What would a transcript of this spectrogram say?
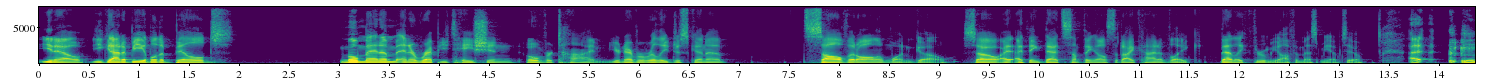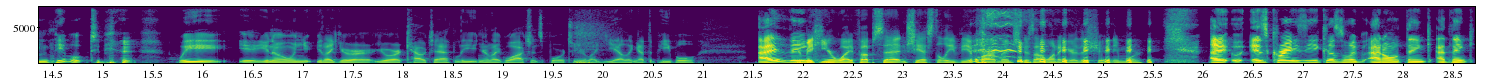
you know you got to be able to build momentum and a reputation over time. You're never really just gonna solve it all in one go. So I, I think that's something else that I kind of like that like threw me off and messed me up too. I, people to be, we you- know when you like you're a, you're a couch athlete and you're like watching sports and you're like yelling at the people. I think You're making your wife upset and she has to leave the apartment because I don't want to hear this shit anymore. I it's crazy because like I don't think I think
